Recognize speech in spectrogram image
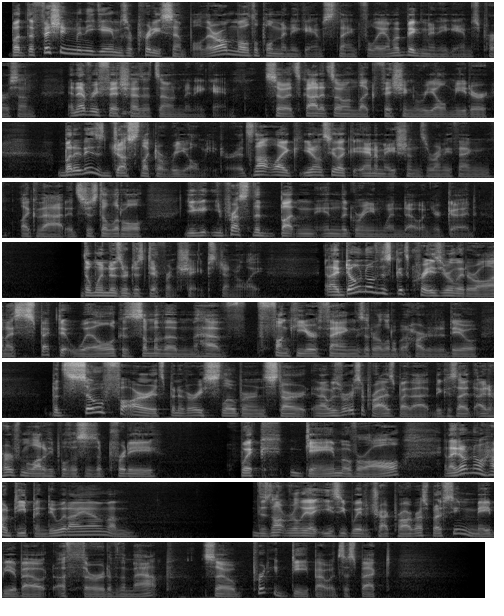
but the fishing mini games are pretty simple. They're all multiple mini games. Thankfully, I'm a big mini games person, and every fish has its own mini game. So it's got its own like fishing reel meter but it is just like a real meter. It's not like you don't see like animations or anything like that. It's just a little you you press the button in the green window and you're good. The windows are just different shapes generally. And I don't know if this gets crazier later on. I suspect it will because some of them have funkier things that are a little bit harder to do. But so far, it's been a very slow burn start, and I was very surprised by that because I'd, I'd heard from a lot of people this is a pretty quick game overall, and I don't know how deep into it I am. I'm there's not really an easy way to track progress, but I've seen maybe about a third of the map, so pretty deep, I would suspect.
